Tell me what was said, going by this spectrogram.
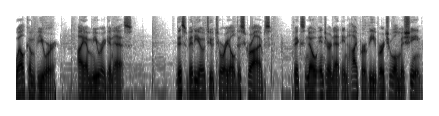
Welcome viewer, I am Murugan S. This video tutorial describes, fix no internet in Hyper-V virtual machine.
